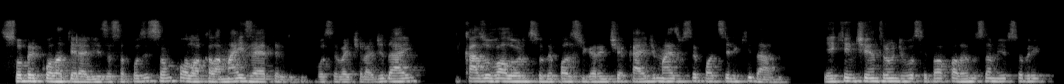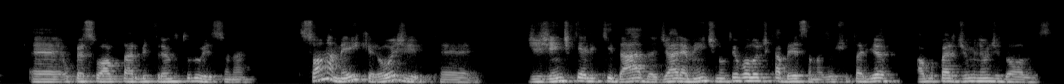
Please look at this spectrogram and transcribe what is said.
sobrecolateraliza essa posição, coloca lá mais Ether do que você vai tirar de DAI, e caso o valor do seu depósito de garantia caia demais, você pode ser liquidado. E aí que a gente entra onde você estava falando, Samir, sobre é, o pessoal que está arbitrando tudo isso, né? Só na Maker, hoje, é, de gente que é liquidada diariamente, não tem o valor de cabeça, mas eu chutaria algo perto de um milhão de dólares.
